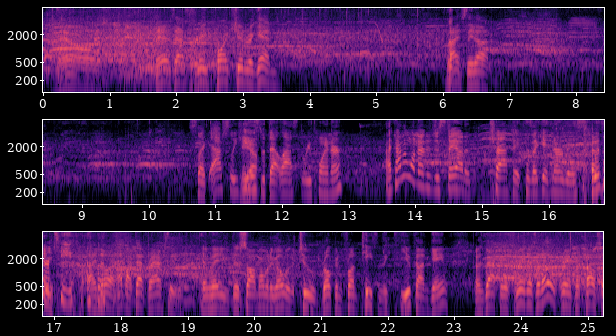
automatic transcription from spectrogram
There, there's that three-point shooter again. Nicely done. It's like Ashley Hughes yeah. with that last three-pointer. I kind of want her to just stay out of traffic because I get nervous with her teeth. I know it. How about that for Ashley? Young lady just saw a moment ago with the two broken front teeth in the UConn game. Goes back to the three. There's another three for Tulsa.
